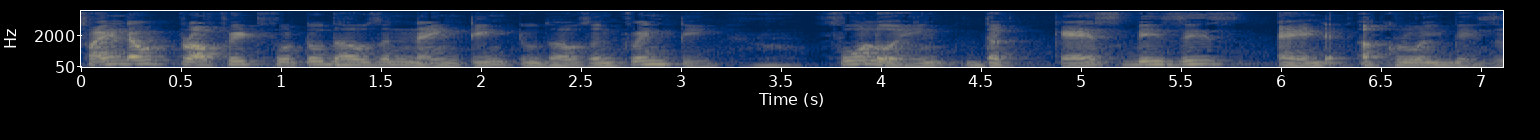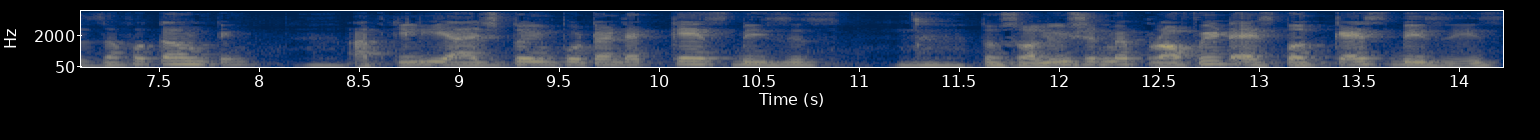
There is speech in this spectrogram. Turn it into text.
Find out profit for 2019-2020 following the cash basis and accrual basis of accounting. आपके लिए आज तो इंपॉर्टेंट है कैश बेसिस तो सॉल्यूशन में profit as per cash basis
